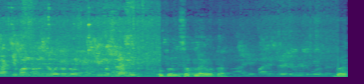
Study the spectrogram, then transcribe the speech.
टाकी बांधून जवळजवळ दोन ते तीन वर्ष झाली. कुठून सप्लाय होता? बर.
